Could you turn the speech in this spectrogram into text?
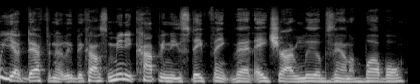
yeah, definitely. Because many companies, they think that HR lives in a bubble.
